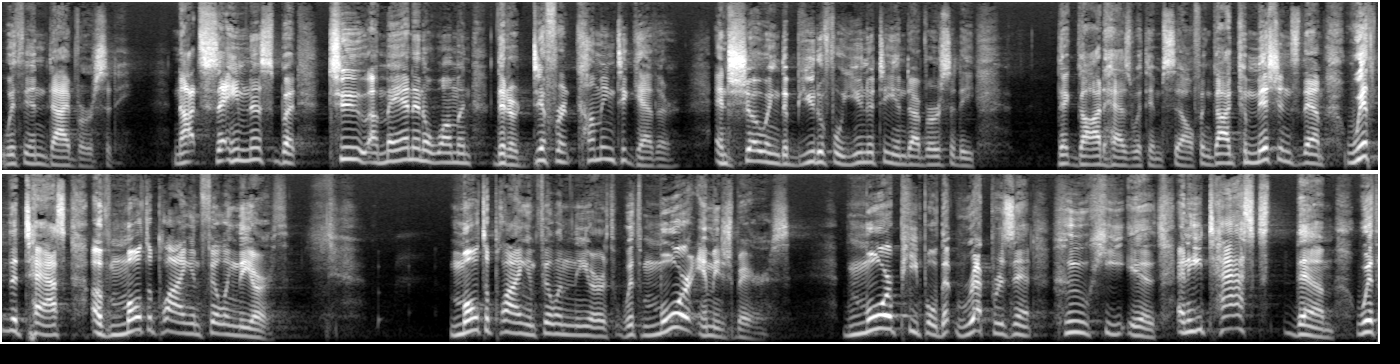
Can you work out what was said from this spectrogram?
within diversity. Not sameness, but two, a man and a woman that are different coming together and showing the beautiful unity and diversity that God has with Himself. And God commissions them with the task of multiplying and filling the earth. Multiplying and filling the earth with more image bearers, more people that represent who He is. And He tasks them with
